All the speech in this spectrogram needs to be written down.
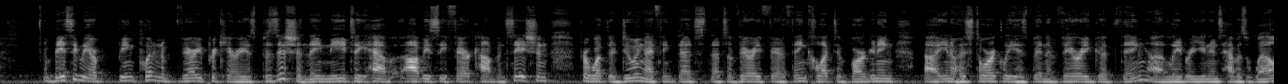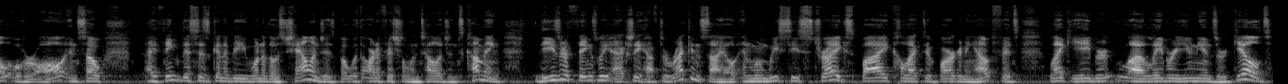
basically are being put in a very precarious position. They need to have obviously fair compensation for what they're doing. I think that's that's a very fair thing. Collective bargaining, uh, you know, historically has been a very good thing. Uh, labor unions have as well overall, and so I think this is going to be one of those challenges. But with artificial intelligence coming, these are things we actually have to reconcile. And when we see strikes by collective bargaining outfits like labor, uh, labor unions or guilds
